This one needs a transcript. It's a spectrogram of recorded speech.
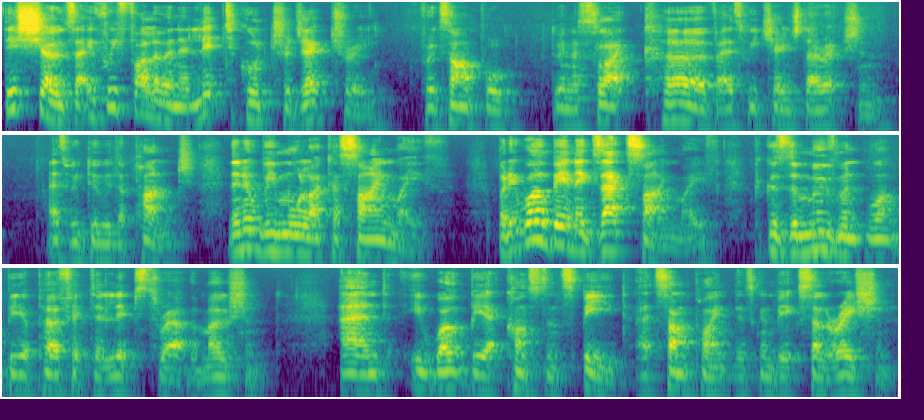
This shows that if we follow an elliptical trajectory, for example doing a slight curve as we change direction, as we do with a punch, then it will be more like a sine wave. But it won't be an exact sine wave because the movement won't be a perfect ellipse throughout the motion. And it won't be at constant speed. At some point there's going to be acceleration.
